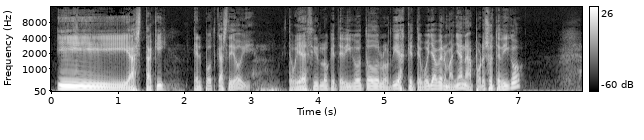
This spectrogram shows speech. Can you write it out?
Y hasta aquí el podcast de hoy. Te voy a decir lo que te digo todos los días, que te voy a ver mañana. Por eso te digo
